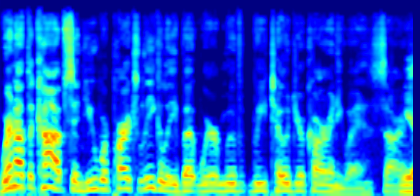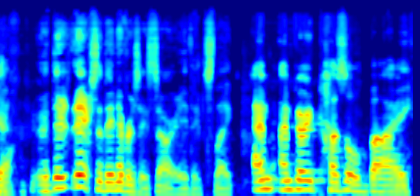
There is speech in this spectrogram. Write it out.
we're not the cops and you were parked legally but we're moved we towed your car anyway. Sorry. Yeah. They're, actually they never say sorry it's like i'm i'm very puzzled by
